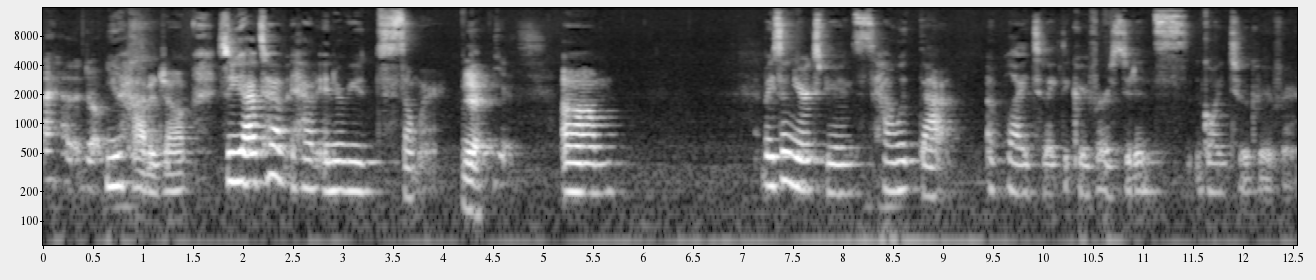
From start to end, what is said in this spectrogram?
I had a job You had a job, so you have to have had interviewed somewhere. Yeah. yes Um, based on your experience, how would that apply to like the career fair students going to a career fair?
